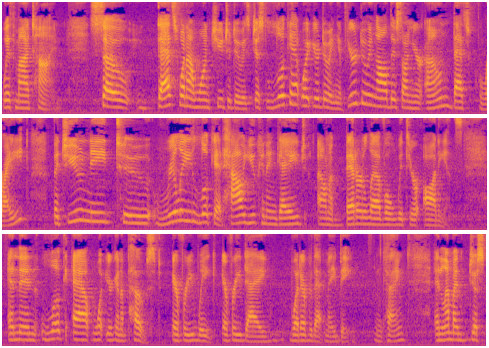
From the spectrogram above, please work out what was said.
with my time. So that's what I want you to do is just look at what you're doing. If you're doing all this on your own, that's great, but you need to really look at how you can engage on a better level with your audience. And then look at what you're going to post every week, every day, whatever that may be. Okay. And let me just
